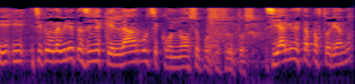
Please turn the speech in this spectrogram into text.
Y, Y, chicos, la Biblia te enseña que el árbol se conoce por sus frutos. Si alguien está pastoreando,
